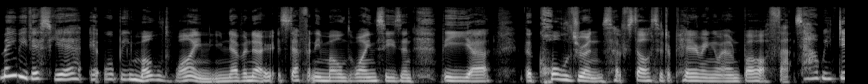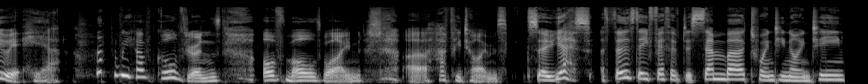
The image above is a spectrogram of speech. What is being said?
Maybe this year it will be mulled wine. You never know. It's definitely mulled wine season. The uh, the cauldrons have started appearing around Bath. That's how we do it here. we have cauldrons of mulled wine. Uh, happy times. So yes, Thursday, 5th of December, 2019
